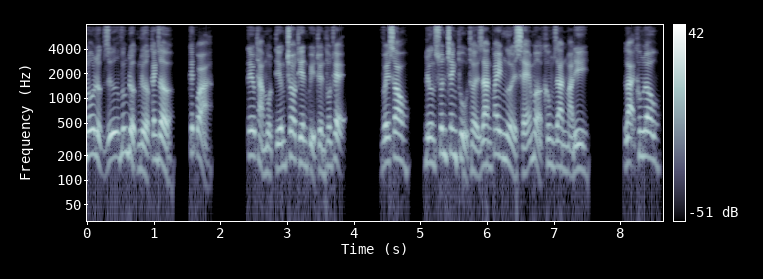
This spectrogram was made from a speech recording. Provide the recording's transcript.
Nô lực giữ vững được nửa canh giờ kết quả, tiêu thả một tiếng cho thiên quỷ thuyền thôn vệ. Về sau, đường xuân tranh thủ thời gian quay người xé mở không gian mà đi. Lại không lâu,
